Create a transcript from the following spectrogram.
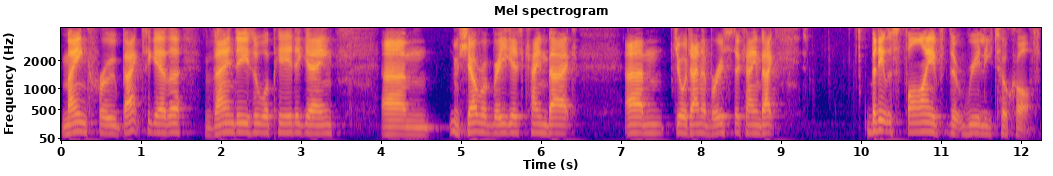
main crew back together. Van Diesel appeared again. Um, Michelle Rodriguez came back. Um, Jordana Brewster came back. But it was five that really took off.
